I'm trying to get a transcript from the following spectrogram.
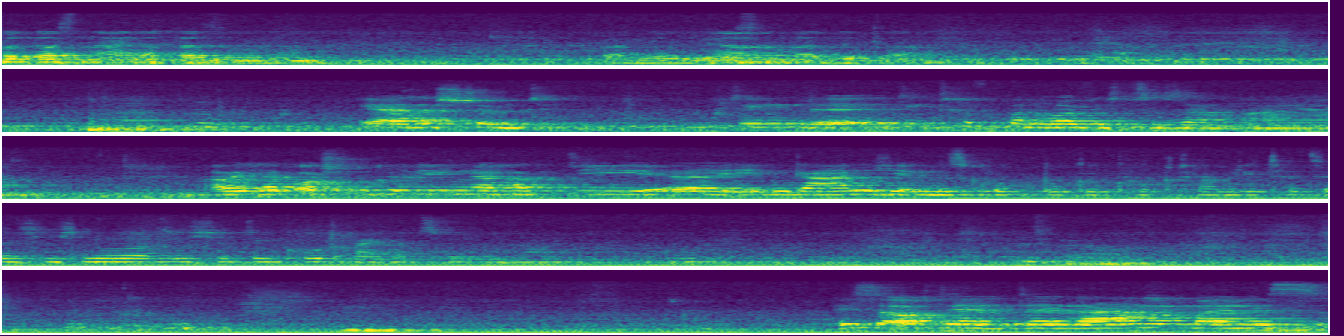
Kunden aus einer Person. Bei mir im Ja. bei Witter. Ja, das stimmt. Den, äh, die trifft man häufig zusammen an, ja. Aber ich habe auch schon Kollegen gehabt, die äh, eben gar nicht in das Cookbook geguckt haben, die tatsächlich nur sich den Code reingezogen haben. Ist auch der, der Name meines,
